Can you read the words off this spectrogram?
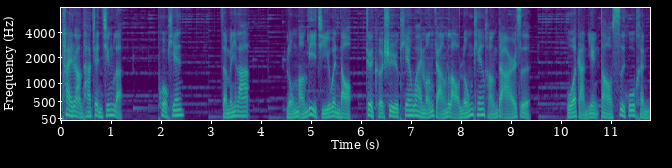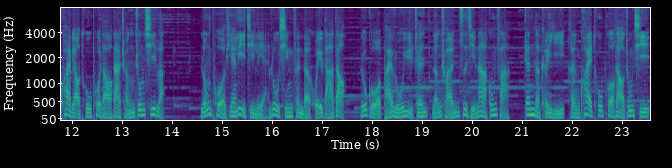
太让他震惊了！破天，怎么啦？龙王立即问道：“这可是天外盟长老龙天恒的儿子，我感应到似乎很快要突破到大成中期了。”龙破天立即脸露兴奋地回答道：“如果白如玉真能传自己那功法，真的可以很快突破到中期。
